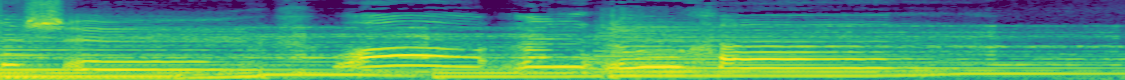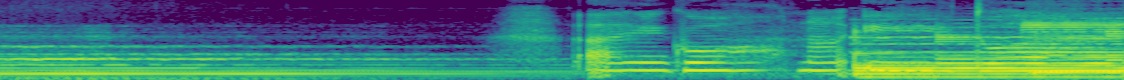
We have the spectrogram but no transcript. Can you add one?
只是我们如何爱过那一段。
